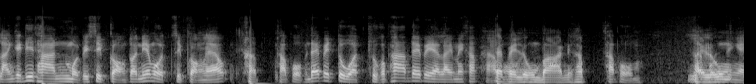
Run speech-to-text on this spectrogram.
หลังจากที่ทานหมดไปสิบกล่องตอนนี้หมดสิบกล่องแล้วครับครับ ผมได้ไปตรวจสุขภาพได้ไปอะไรไหมครับหาหมอแต่ไปโรงพยาบาลครับครับผมไปโรงยังไง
